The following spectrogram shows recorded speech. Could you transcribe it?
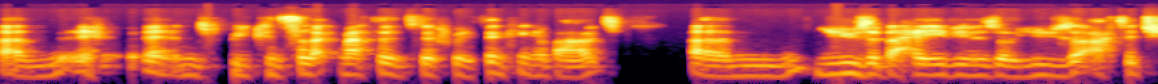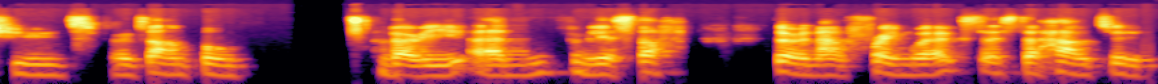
um, if, and we can select methods if we're thinking about um, user behaviors or user attitudes, for example, very familiar stuff. There are now frameworks as to how to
